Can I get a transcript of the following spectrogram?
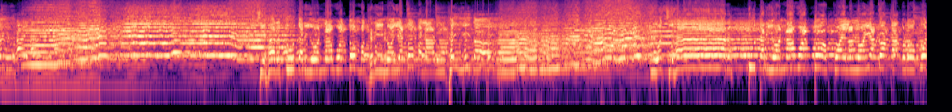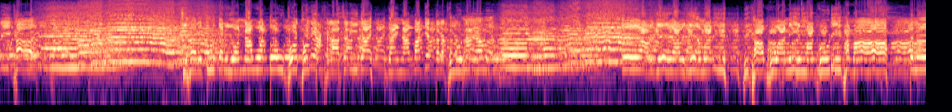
ચહેર તું દરિયો ના હો તો મઘરી નો યટો પલાડું ખાઈ જાય. ચહેર, તું દરિયો ના હો તો કોયલ નો યટો કાગડો કોરી ખાય. ચહેર તું દરિયો નાવો તો ઊભો થોને આખલા ચરી જાય. ગાયના બાગે તરખલું ના આવે. એ આવજે આવજે મારી ભીખા ભુવાની માઠુડી ખમા. તને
